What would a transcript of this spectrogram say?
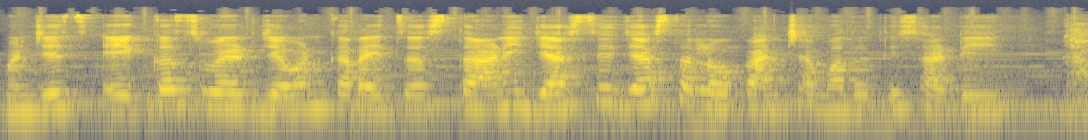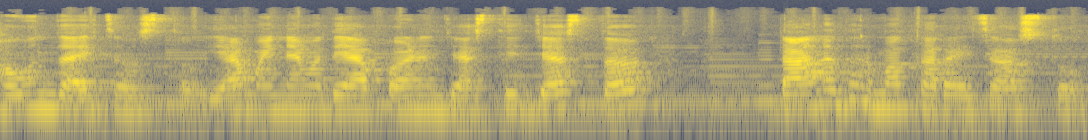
म्हणजेच एकच वेळ जेवण करायचं असतं आणि जास्तीत जास्त लोकांच्या मदतीसाठी धावून जायचं असतं. या महिन्यामध्ये आपण जास्तीत जास्त दानधर्म करायचा असतो.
